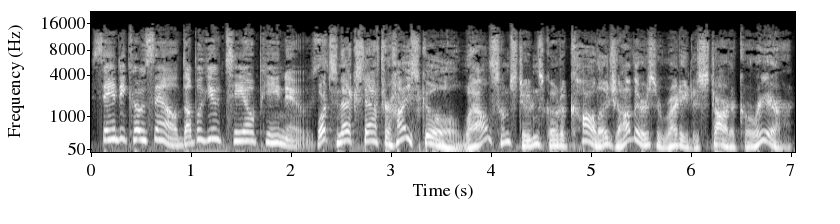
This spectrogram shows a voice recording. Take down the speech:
Sandy Kozel, WTOP News. What's next after high school? Well, some students go to college, others are ready to start a career.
